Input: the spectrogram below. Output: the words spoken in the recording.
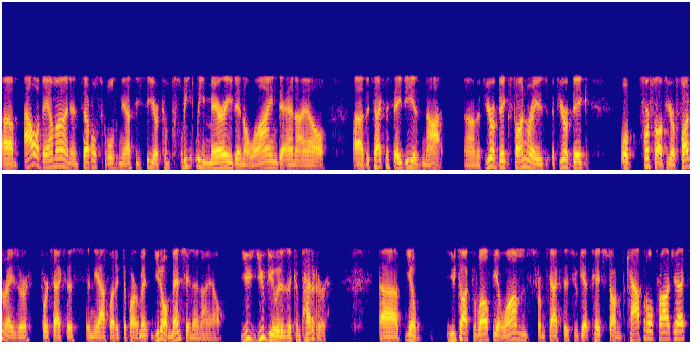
Um, Alabama and, and several schools in the SEC are completely married and aligned to NIL. Uh, the Texas AD is not. Um, if you're a big fundraiser, if you're a big, well, first of all, if you're a fundraiser for Texas in the athletic department, you don't mention NIL. You you view it as a competitor. Uh, you know, you talk to wealthy alums from Texas who get pitched on capital projects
